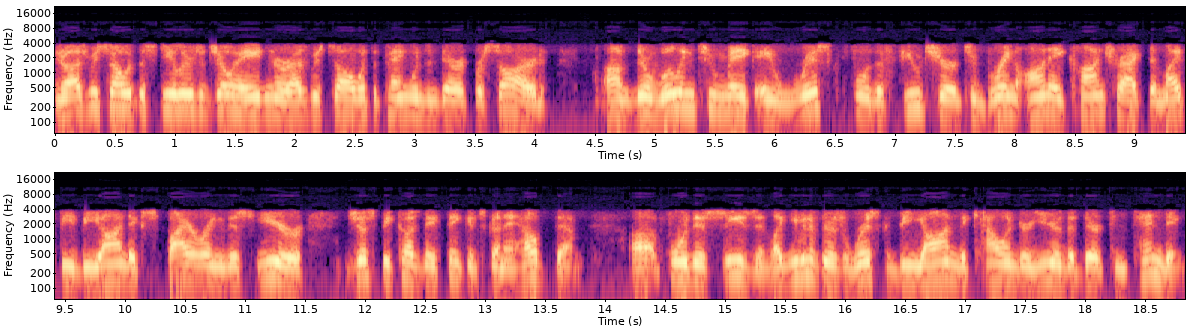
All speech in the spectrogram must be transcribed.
you know, as we saw with the Steelers of Joe Haden, or as we saw with the Penguins and Derek Brassard, um, they're willing to make a risk for the future to bring on a contract that might be beyond expiring this year, just because they think it's going to help them uh, for this season. Like even if there's risk beyond the calendar year that they're contending.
